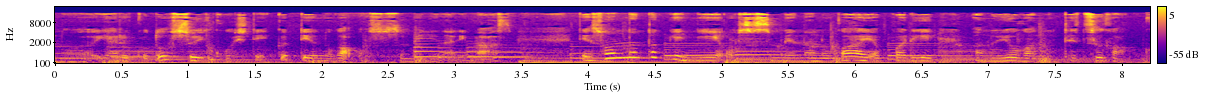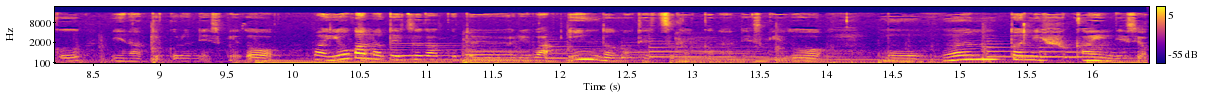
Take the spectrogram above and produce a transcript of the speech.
あのやることを遂行していくっていうのがおすすめになります。でそんな時におすすめなのがやっぱりあのヨガの哲学になってくるんですけど、まあ、ヨガの哲学というよりはインドの哲学なんですけどもう本当に深いんですよ。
